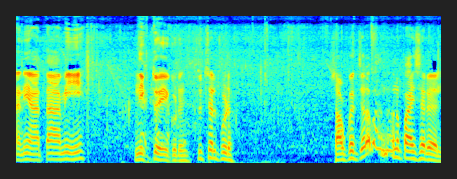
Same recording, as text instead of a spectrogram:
आणि आता आम्ही निघतोय इकडून. तू चल पुढं. सावकत चला बांधव पाय सरल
